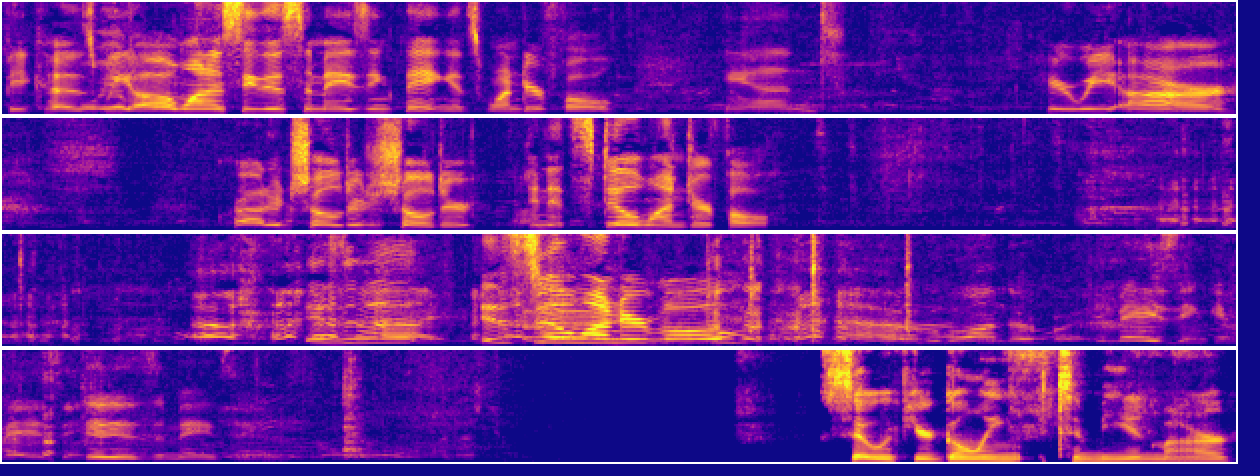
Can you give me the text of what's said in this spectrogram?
because oh, we all want to see this amazing thing. It's wonderful. And here we are, crowded shoulder to shoulder, and it's still wonderful. Isn't it? It's still wonderful. wonderful. Amazing, amazing. It is amazing. So if you're going to Myanmar,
